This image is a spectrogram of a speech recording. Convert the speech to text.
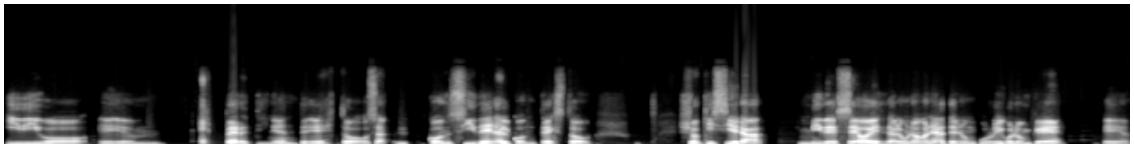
y digo, em, ¿es pertinente esto? O sea, considera el contexto. Yo quisiera, mi deseo es de alguna manera tener un currículum que eh,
